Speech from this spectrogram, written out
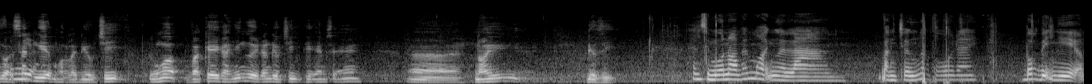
gọi xét nghiệm hoặc là điều trị đúng không và kể cả những người đang điều trị thì em sẽ à, nói điều gì? Em chỉ muốn nói với mọi người là bằng chứng là tôi đây. Tôi bị nhiễm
